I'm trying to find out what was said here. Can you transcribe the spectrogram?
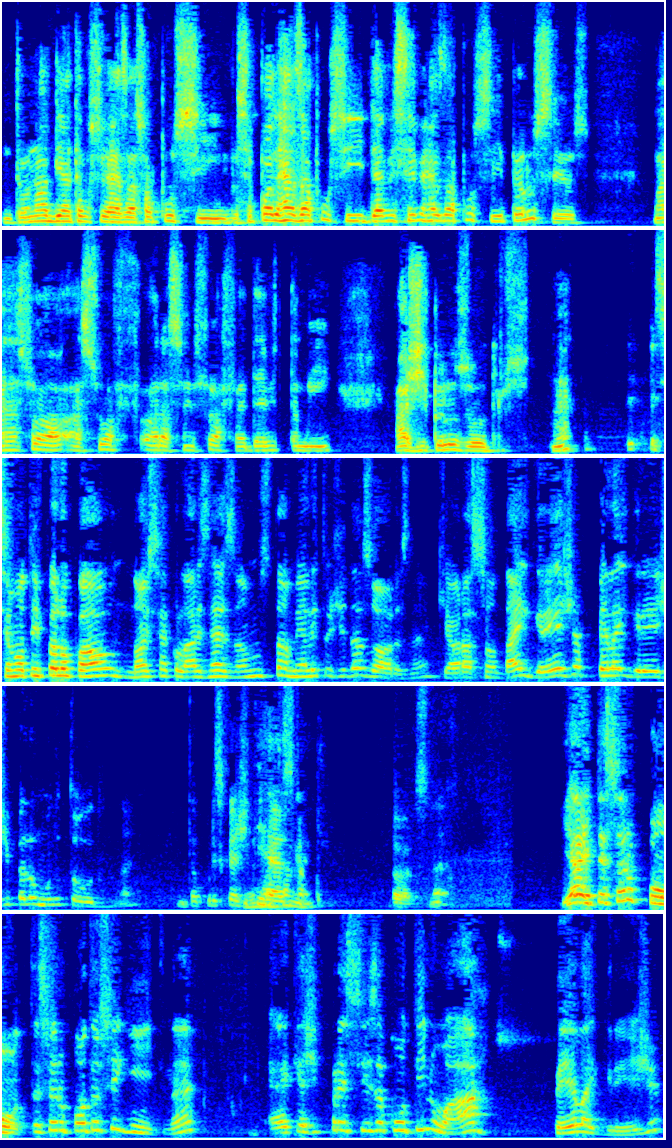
Então não adianta você rezar só por si. Você pode rezar por si, deve sempre rezar por si pelos seus mas a sua, a sua oração e sua fé deve também agir pelos outros, né? Esse é o motivo pelo qual nós seculares rezamos também a liturgia das horas, né? Que é a oração da igreja pela igreja e pelo mundo todo, né? Então por isso que a gente Exatamente. reza horas, né? E aí, terceiro ponto. Terceiro ponto é o seguinte, né? É que a gente precisa continuar pela igreja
